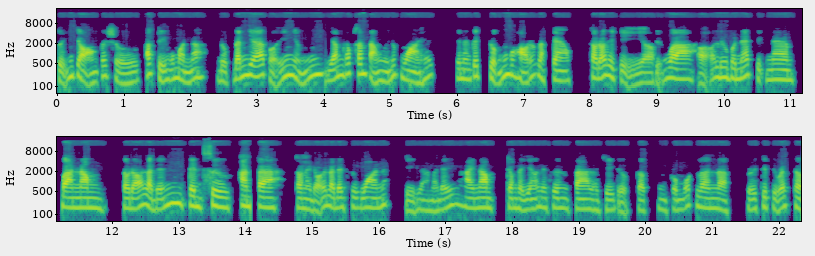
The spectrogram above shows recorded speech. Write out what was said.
tuyển chọn cái sự phát triển của mình á, được đánh giá bởi những giám đốc sáng tạo người nước ngoài hết. Cho nên cái chuẩn của họ rất là cao. Sau đó thì chị ờ, chuyển qua ở Lubernet Việt Nam 3 năm sau đó là đến Densu Alpha sau này đổi là Densu One á. chị làm ở đấy 2 năm. Trong thời gian ở Densu Alpha là chị được ờ, promote lên là Creative Director.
